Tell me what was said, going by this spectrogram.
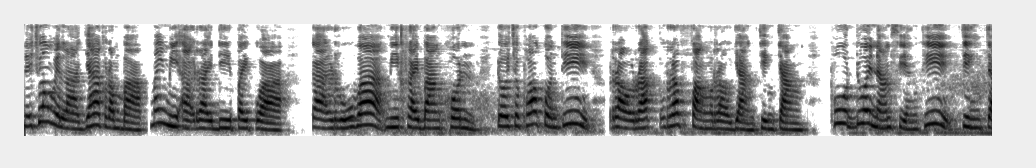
ในช่วงเวลายากลำบากไม่มีอะไรดีไปกว่า การรู้ว่ามีใครบางคน โดยเฉพาะคนที่เรารักรับฟังเราอย่างจริงจัง พูดด้วยน้ำเสียงที่จริงใจ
